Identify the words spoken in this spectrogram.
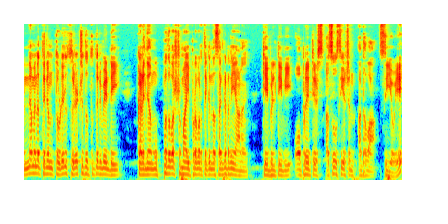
ഉന്നമനത്തിനും തൊഴിൽ സുരക്ഷിതത്വത്തിനു വേണ്ടി കഴിഞ്ഞ മുപ്പത് വർഷമായി പ്രവർത്തിക്കുന്ന സംഘടനയാണ് cable T V operators association അഥവാ സിഒഎ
